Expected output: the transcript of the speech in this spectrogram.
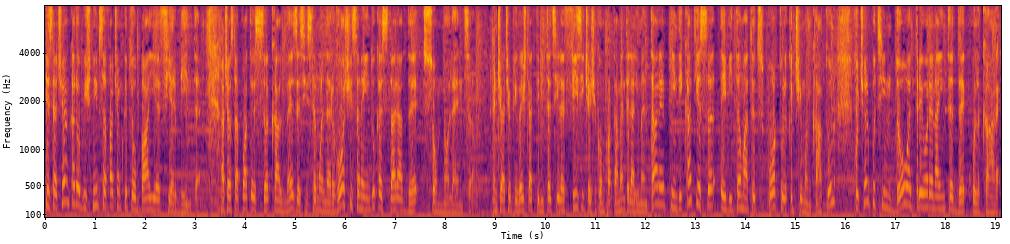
este aceea în care obișnuim să facem câte o baie fierbinte. Aceasta poate să calmeze sistemul nervos și să ne inducă starea de somnolență. În ceea ce privește activitățile fizice și comportamentele alimentare, indicat e să evităm atât sportul cât și mâncatul, cu cel puțin 2-3 ore înainte de culcare.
